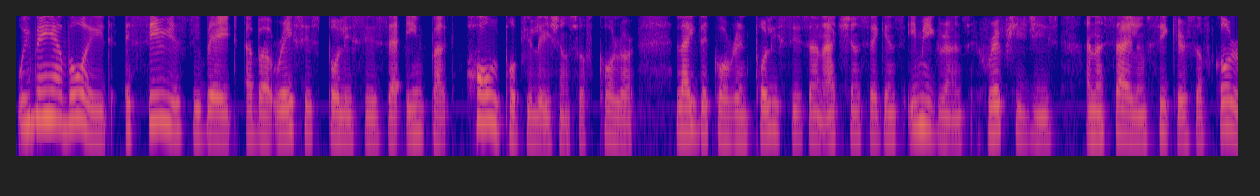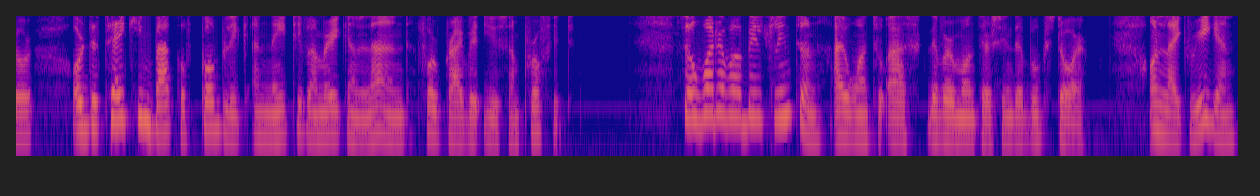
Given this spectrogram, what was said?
we may avoid a serious debate about racist policies that impact whole populations of color, like the current policies and actions against immigrants, refugees, and asylum seekers of color, or the taking back of public and Native American land for private use and profit. So, what about Bill Clinton? I want to ask the Vermonters in the bookstore. Unlike Reagan,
